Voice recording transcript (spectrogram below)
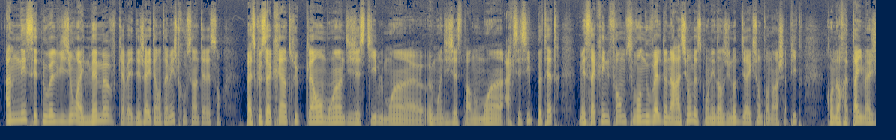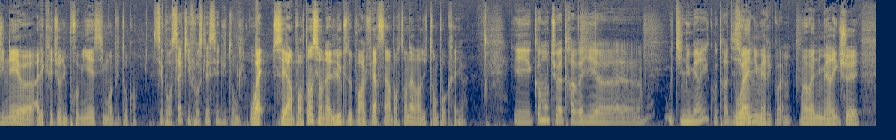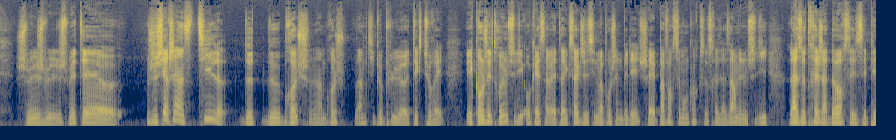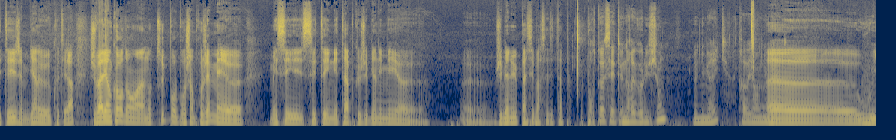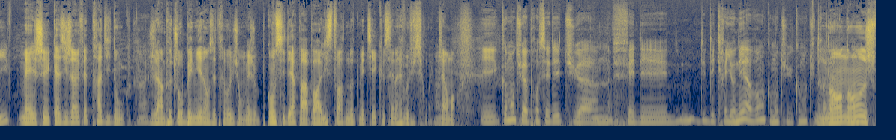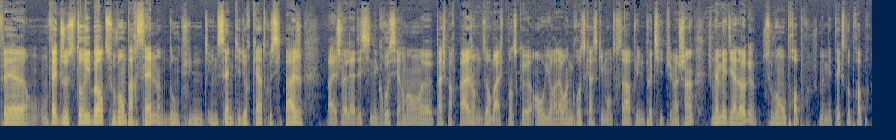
Amener cette nouvelle vision à une même œuvre qui avait déjà été entamée, je trouve ça intéressant. Parce que ça crée un truc clairement moins digestible, moins, euh, euh, moins digeste, pardon, moins accessible peut-être, mais ça crée une forme souvent nouvelle de narration parce qu'on est dans une autre direction pendant un chapitre qu'on n'aurait pas imaginé euh, à l'écriture du premier six mois plus tôt. Quoi. C'est pour ça qu'il faut se laisser du temps. Ouais, c'est important. Si on a le luxe de pouvoir le faire, c'est important d'avoir du temps pour créer. ouais. Et comment tu as travaillé Outils numériques ou traditionnels Ouais, numérique, ouais. Mm. Ouais, ouais, numérique. Je, je, je, je m'étais. je cherchais un style de, de brush, un brush un petit peu plus euh, texturé. Et quand je l'ai trouvé, je me suis dit, ok, ça va être avec ça que je dessine ma prochaine BD. Je savais pas forcément encore que ce serait hasard, mais je me suis dit, là, ce trait, j'adore, c'est pété, j'aime bien le côté là. Je vais aller encore dans un autre truc pour le prochain projet, mais, euh, mais c'était une étape que j'ai bien aimé. euh, j'ai bien aimé passer par cette étape. Pour toi, ça a été une révolution, le numérique travaillé en numérique Euh, oui, mais j'ai quasi jamais fait de tradi, donc Ouais. j'ai un peu toujours baigné dans cette révolution. Mais je considère par rapport à l'histoire de notre métier que c'est une révolution, ouais, clairement. Et comment tu as procédé? Tu as fait des, des, des crayonnés avant? Comment tu, comment tu travailles? Non, non, je fais. En fait, je storyboard souvent par scène, donc une, une scène qui dure 4 ou 6 pages. Bah, je vais la dessiner grossièrement, euh, page par page, en me disant bah, je pense qu'en haut, il y aura d'abord une grosse case qui montre ça, puis une petite, puis machin. Je mets mes dialogues, souvent au propre, je mets mes textes au propre.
